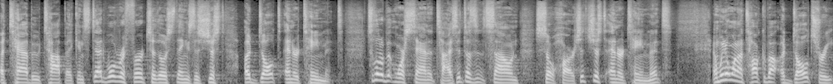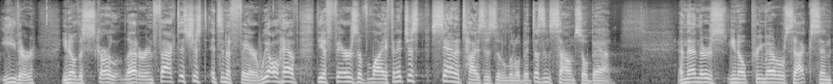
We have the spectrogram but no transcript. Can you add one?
a taboo topic. Instead, we'll refer to those things as just adult entertainment. It's a little bit more sanitized. It doesn't sound so harsh. It's just entertainment. And we don't want to talk about adultery either, you know, the scarlet letter. In fact, it's just, it's an affair. We all have the affairs of life, and it just sanitizes it a little bit. It doesn't sound so bad. And then there's, you know, premarital sex. And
